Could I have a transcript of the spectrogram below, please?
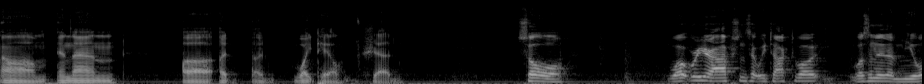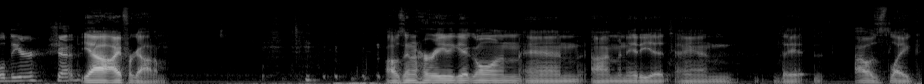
um, and then uh, a a whitetail shed. So, what were your options that we talked about? Wasn't it a mule deer shed? Yeah, I forgot them. I was in a hurry to get going, and I'm an idiot. And they, I was like,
